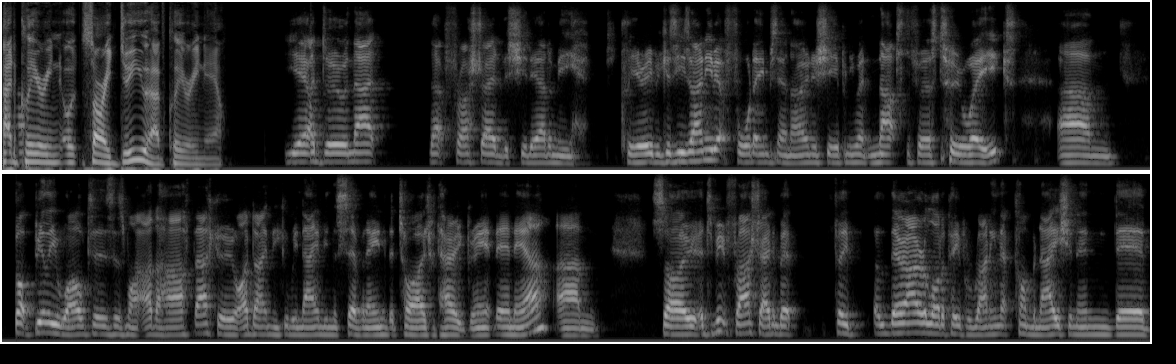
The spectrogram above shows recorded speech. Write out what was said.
Had Cleary? Oh, sorry, do you have Cleary now? Yeah, I do, and that that frustrated the shit out of me, Cleary, because he's only about fourteen percent ownership, and he went nuts the first two weeks. Um, got Billy Walters as my other halfback, who I don't think will be named in the 17 at the Tigers with Harry Grant there now. Um, so it's a bit frustrating, but there are a lot of people running that combination, and they're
